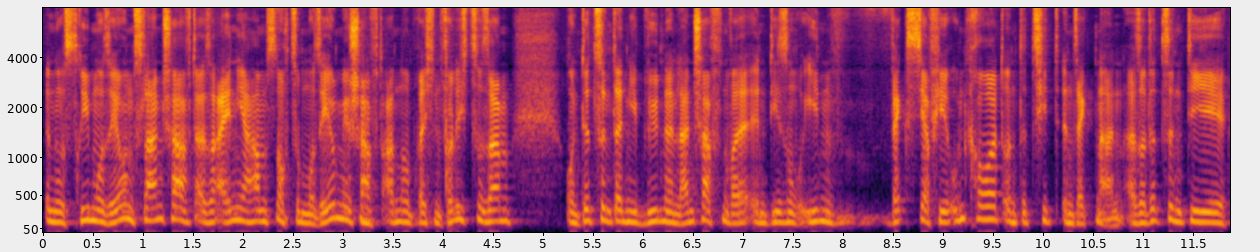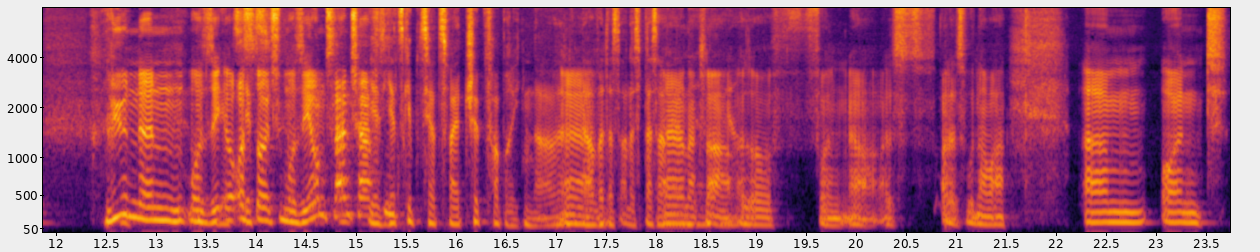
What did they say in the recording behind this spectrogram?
Industriemuseumslandschaft. Also einige haben es noch zum Museum geschafft, andere brechen völlig zusammen. Und das sind dann die blühenden Landschaften, weil in diesen Ruinen wächst ja viel Unkraut und das zieht Insekten an. Also das sind die blühenden Muse jetzt, ostdeutschen Museumslandschaften. Jetzt, jetzt gibt es ja zwei Chipfabriken da. Ja, da wird das alles besser. Ja, na klar. Ja. Also von, ja, alles, alles wunderbar. Ähm, und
